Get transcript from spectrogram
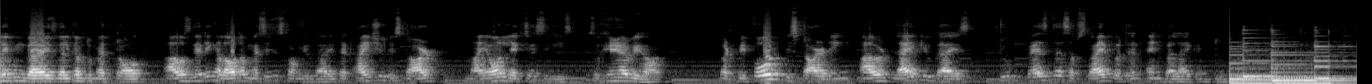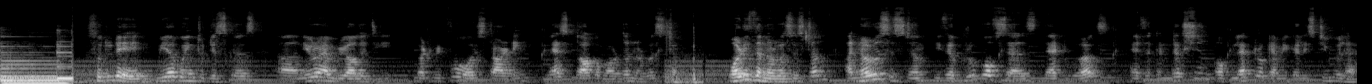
alaikum guys, welcome to MedTalk. I was getting a lot of messages from you guys that I should start my own lecture series. So here we are. But before starting, I would like you guys to press the subscribe button and bell icon too. So today we are going to discuss uh, neuroembryology. But before starting, let's talk about the nervous system. What is the nervous system? A nervous system is a group of cells that works as a conduction of electrochemical stimuli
